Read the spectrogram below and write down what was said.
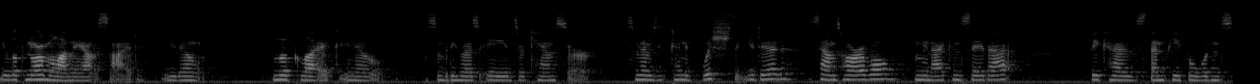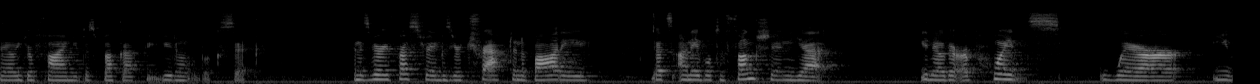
you look normal on the outside. You don't look like, you know, somebody who has AIDS or cancer sometimes you kind of wish that you did. Sounds horrible. I mean, I can say that because then people wouldn't say, oh, you're fine, you just buck up, you don't look sick. And it's very frustrating because you're trapped in a body that's unable to function, yet, you know, there are points where you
